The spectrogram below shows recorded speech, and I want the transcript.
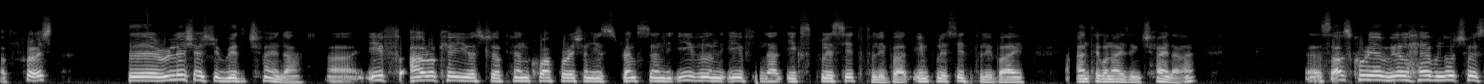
Uh, first, the relationship with China. Uh, if ROK US Japan cooperation is strengthened, even if not explicitly but implicitly by antagonizing China, uh, South Korea will have no choice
